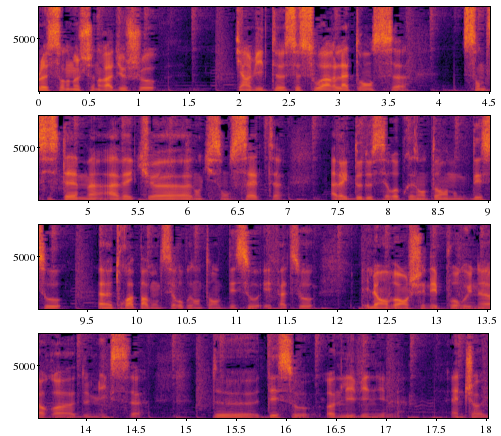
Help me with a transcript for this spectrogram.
Le Sound Motion Radio Show qui invite euh, ce soir Latence Sound System avec euh, donc ils sont 7 avec deux de ses représentants donc Desso euh, trois pardon de ses représentants Desso et Fatso. Et là on va enchaîner pour une heure de mix de Desso Only Vinyl. Enjoy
